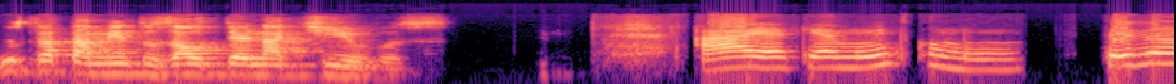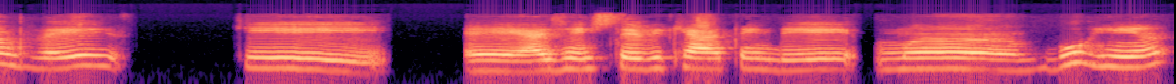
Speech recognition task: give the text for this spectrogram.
e os tratamentos alternativos? Ah, é que é muito comum. Teve uma vez que é, a gente teve que atender uma burrinha,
